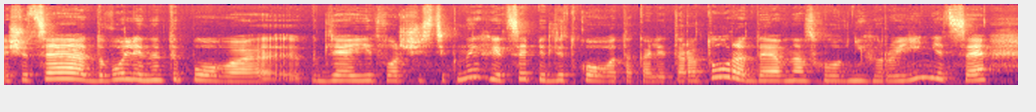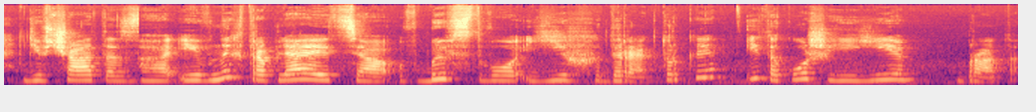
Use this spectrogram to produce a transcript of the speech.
що це доволі нетипова для її творчості книги. Це підліткова така література, де в нас головні героїні це дівчата, з- і в них трапляється вбивство їх директорки і також її брата.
